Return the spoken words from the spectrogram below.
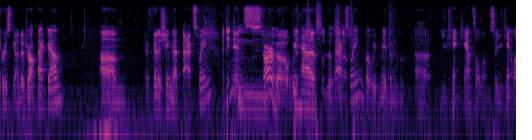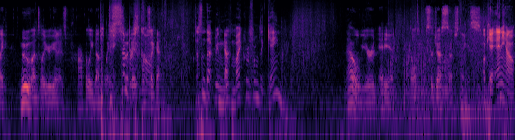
for his gun to drop back down. Um, finishing that backswing. I didn't In Starbow, we have the stuff. backswing, but we've made them. Uh, you can't cancel them, so you can't like move until your unit is properly done But waiting. So December's it looks like a Doesn't that remove Yep. micro from the game? No. You're an idiot. Don't suggest such things. Okay. Anyhow,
